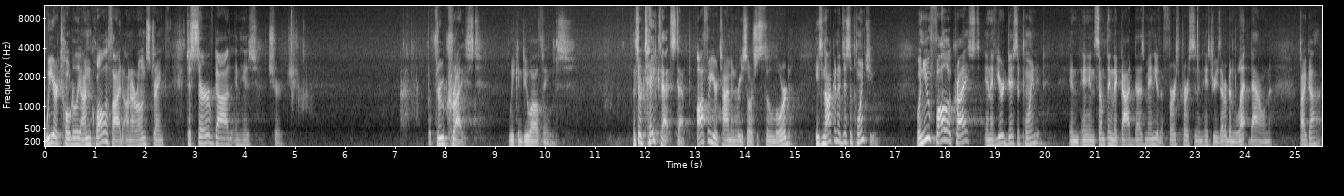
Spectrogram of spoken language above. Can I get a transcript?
We are totally unqualified on our own strength to serve God in His church. But through Christ, we can do all things. And so take that step. Offer your time and resources to the Lord. He's not going to disappoint you. When you follow Christ, and if you're disappointed in, in something that God does, man, you're the first person in history who's ever been let down by God.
